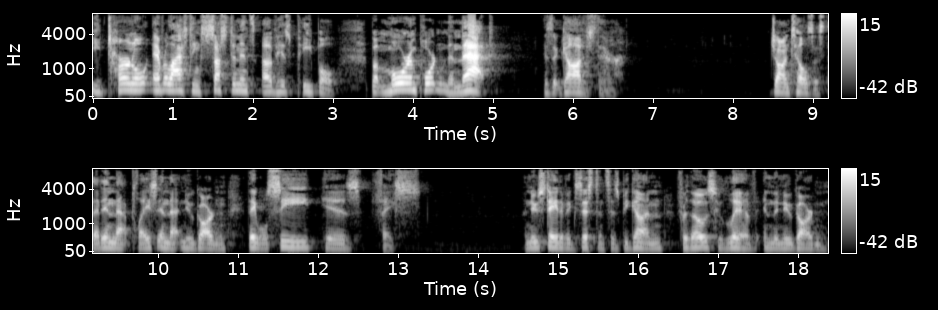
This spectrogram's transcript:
eternal, everlasting sustenance of his people. But more important than that is that God is there. John tells us that in that place, in that new garden, they will see his face. A new state of existence has begun for those who live in the new garden.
